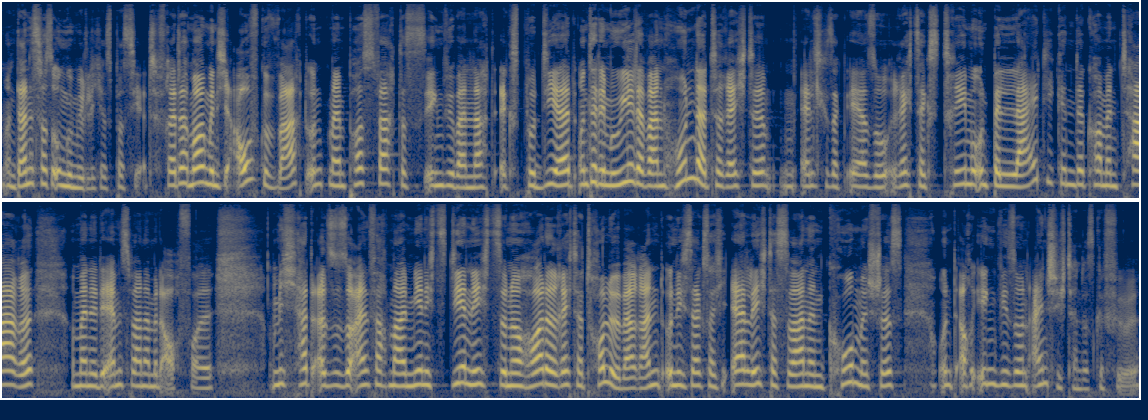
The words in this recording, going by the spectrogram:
und dann ist was Ungemütliches passiert. Freitagmorgen bin ich aufgewacht und mein Postfach, das ist irgendwie über Nacht explodiert. Unter dem Reel, da waren hunderte rechte, ehrlich gesagt eher so rechtsextreme und beleidigende Kommentare und meine DMs waren damit auch voll. Mich hat also so einfach mal mir nichts, dir nichts, so eine Horde rechter Trolle überrannt und ich sag's euch ehrlich, das war ein komisches und auch irgendwie so ein einschüchterndes Gefühl.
